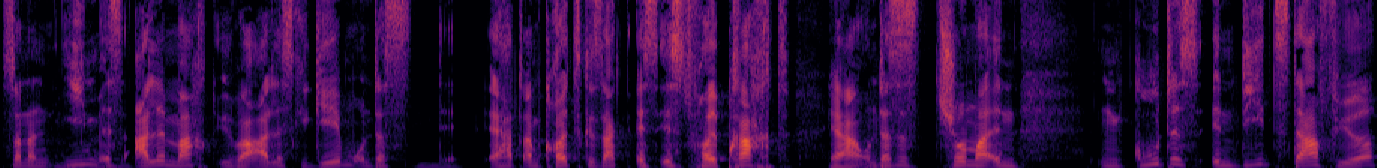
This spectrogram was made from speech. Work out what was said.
sondern ihm ist alle Macht über alles gegeben und das, er hat am Kreuz gesagt, es ist vollbracht. Ja, und das ist schon mal ein, ein gutes Indiz dafür,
